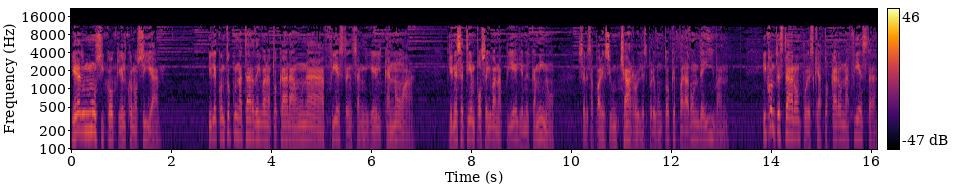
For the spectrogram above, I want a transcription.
Y era de un músico que él conocía y le contó que una tarde iban a tocar a una fiesta en San Miguel Canoa. Y en ese tiempo se iban a pie y en el camino se les apareció un charro y les preguntó que para dónde iban. Y contestaron pues que a tocar a una fiesta.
